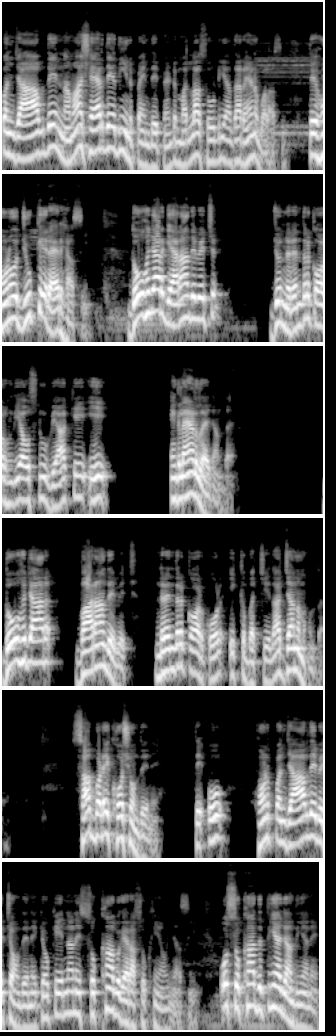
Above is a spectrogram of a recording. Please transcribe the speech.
ਪੰਜਾਬ ਦੇ ਨਵਾਂ ਸ਼ਹਿਰ ਦੇ ਅਧੀਨ ਪੈਂਦੇ ਪਿੰਡ ਮੱਲਾ ਸੋਢੀਆਂ ਦਾ ਰਹਿਣ ਵਾਲਾ ਸੀ ਤੇ ਹੁਣ ਉਹ ਯੂਕੇ ਰਹਿ ਰਿਹਾ ਸੀ। 2011 ਦੇ ਵਿੱਚ ਜੋ ਨਰਿੰਦਰ ਕੌਰ ਹੁੰਦੀ ਆ ਉਸ ਨੂੰ ਵਿਆਹ ਕੇ ਇਹ ਇੰਗਲੈਂਡ ਲੈ ਜਾਂਦਾ ਹੈ। 2012 ਦੇ ਵਿੱਚ ਨਰਿੰਦਰ ਕੌਰ ਕੋਲ ਇੱਕ ਬੱਚੇ ਦਾ ਜਨਮ ਹੁੰਦਾ ਹੈ। ਸਭ ਬੜੇ ਖੁਸ਼ ਹੁੰਦੇ ਨੇ। ਤੇ ਉਹ ਹੁਣ ਪੰਜਾਬ ਦੇ ਵਿੱਚ ਆਉਂਦੇ ਨੇ, ਕਿਉਂਕਿ ਇਹਨਾਂ ਨੇ ਸੁੱਖਾਂ ਵਗੈਰਾ ਸੁੱਖੀਆਂ ਹੋਈਆਂ ਸੀ। ਉਹ ਸੁੱਖਾਂ ਦਿੱਤੀਆਂ ਜਾਂਦੀਆਂ ਨੇ,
